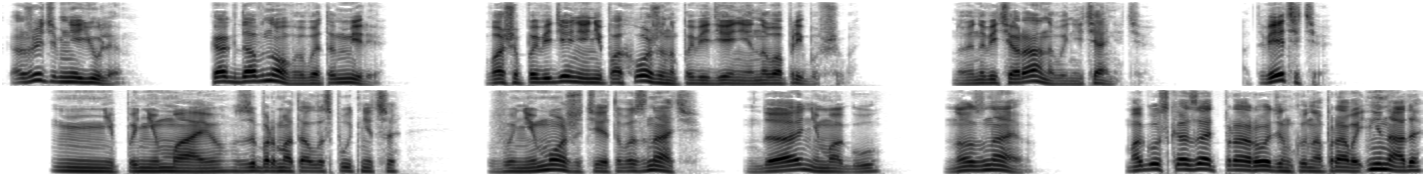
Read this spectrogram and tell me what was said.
Скажите мне, Юля, как давно вы в этом мире? Ваше поведение не похоже на поведение новоприбывшего. Но и на ветерана вы не тянете. Ответите?» «Не понимаю», — забормотала спутница. «Вы не можете этого знать». «Да, не могу. Но знаю. Могу сказать про родинку на правой. Не надо!»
